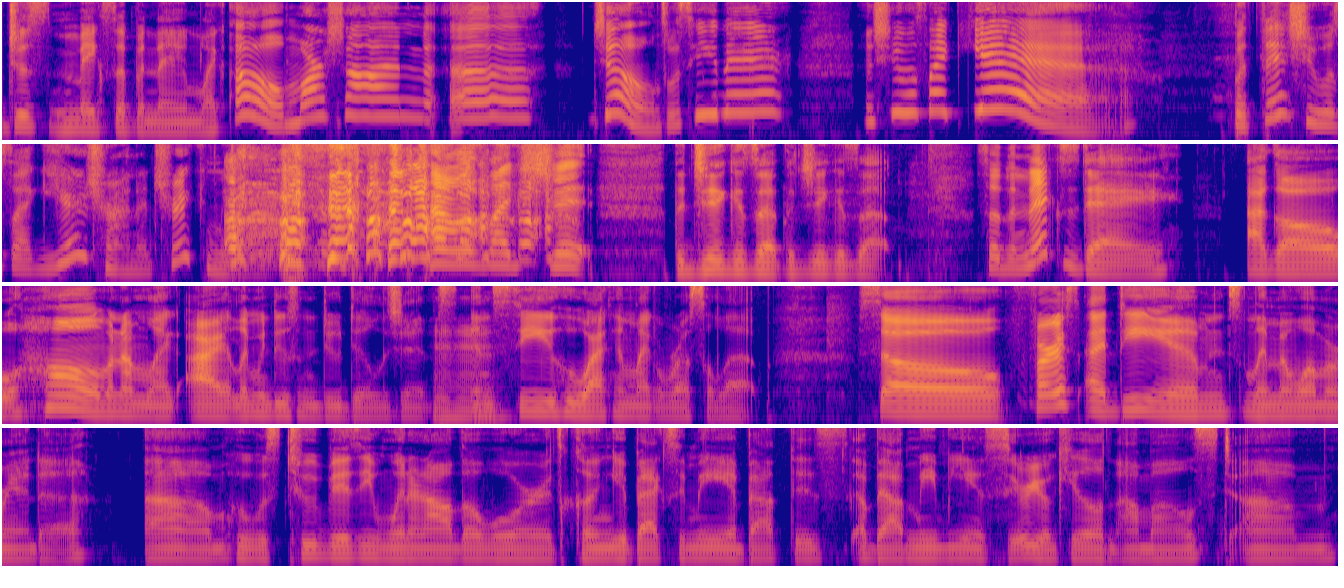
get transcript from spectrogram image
just makes up a name like, oh, Marshawn uh, Jones, was he there? And she was like, Yeah. But then she was like, You're trying to trick me. I was like, Shit, the jig is up, the jig is up. So the next day, I go home and I'm like, All right, let me do some due diligence and mm-hmm. see who I can like rustle up. So first, I DM'd Lin-Manuel Miranda. Um, who was too busy winning all the awards, couldn't get back to me about this, about me being serial killed almost. Um,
